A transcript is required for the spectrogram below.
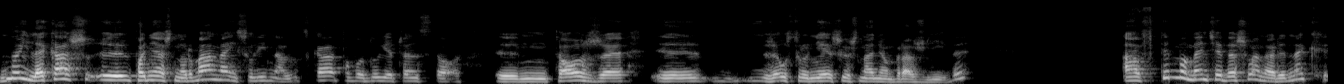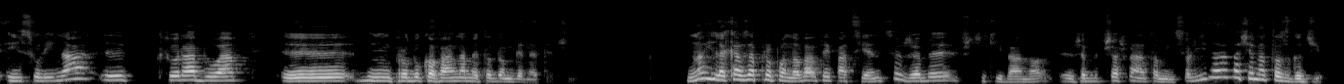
No i lekarz, y, ponieważ normalna insulina ludzka powoduje często to, że, y, że ustrój nie jest już na nią wrażliwy, a w tym momencie weszła na rynek insulina, y, która była y, produkowana metodą genetyczną. No i lekarz zaproponował tej pacjentce, żeby wszczykiwano, żeby przeszła na tą insulinę, ona się na to zgodziła.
